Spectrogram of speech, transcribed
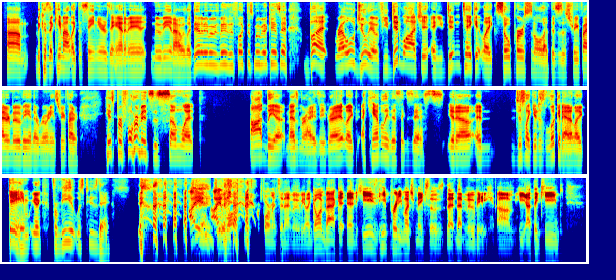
um, because it came out like the same year as the anime movie, and I was like, the anime movie's made this. Fuck this movie. I can't say it. But Raul Julia, if you did watch it and you didn't take it like so personal that this is a Street Fighter movie and they're ruining Street Fighter, his performance is somewhat oddly uh, mesmerizing, right? Like I can't believe this exists, you know, and just like you're just looking at it like game. For me, it was Tuesday. I I love his performance in that movie. Like going back and he's he pretty much makes those that that movie. Um he I think he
